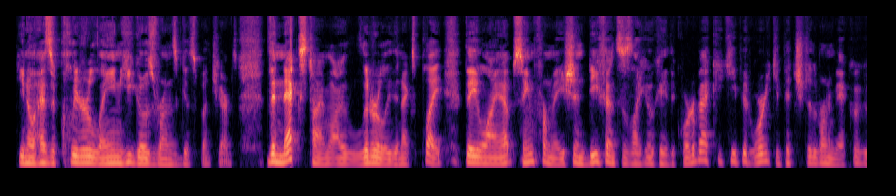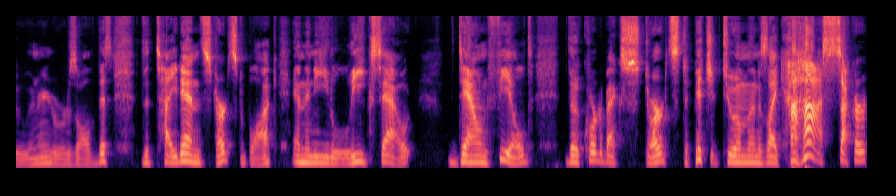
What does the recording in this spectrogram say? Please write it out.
you know, has a clear lane. He goes, runs, gets a bunch of yards. The next time, I literally the next play, they line up same formation. Defense is like, okay, the quarterback could keep it, or he can pitch it to the running back. Okay, we need to resolve this. The tight end starts to block, and then he leaks out downfield. The quarterback starts to pitch it to him and is like, haha, sucker.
